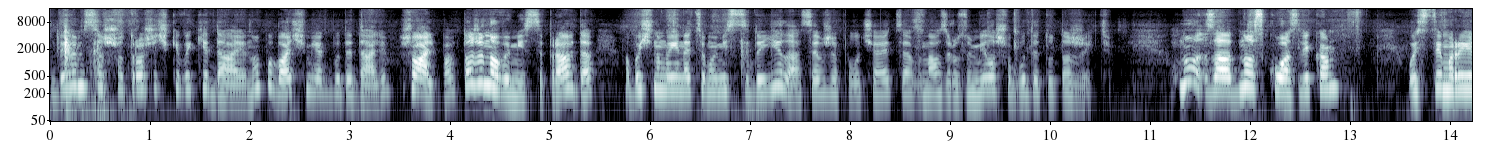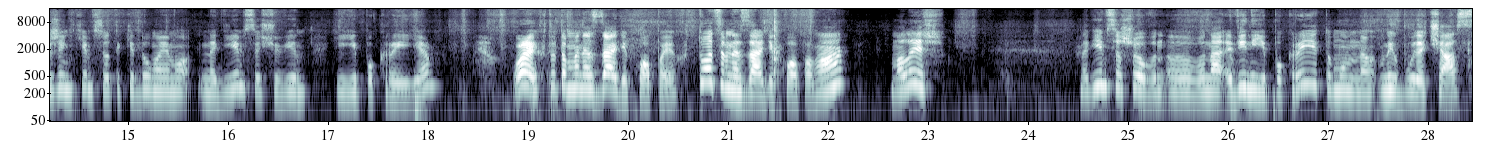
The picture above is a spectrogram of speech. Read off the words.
дивимося, що трошечки викидає. Ну, побачимо, як буде далі. Що Альпа? Теж нове місце, правда? Обично ми її на цьому місці доїли, а це вже, виходить, вона зрозуміла, що буде тут жити. Ну, заодно з козліком, ось цим риженьким, все-таки думаємо, надіємося, що він її покриє. Ой, хто там мене ззаді копає? Хто це мене ззаді копав, а? Малиш? Надіємося, що е, вона, він її покриє, тому в них буде час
